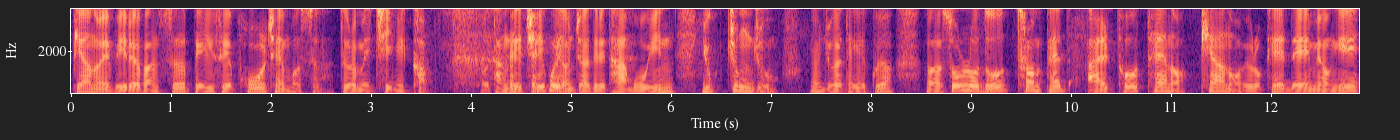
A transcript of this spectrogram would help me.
피아노의 빌 에반스, 베이스의 폴 챔버스, 드럼의 지미 콥, 어, 당대 최고의 연주자들이 다 모인 육중주 연주가 되겠고요. 어, 솔로도 트럼펫, 알토, 테너, 피아노 이렇게 네 명이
